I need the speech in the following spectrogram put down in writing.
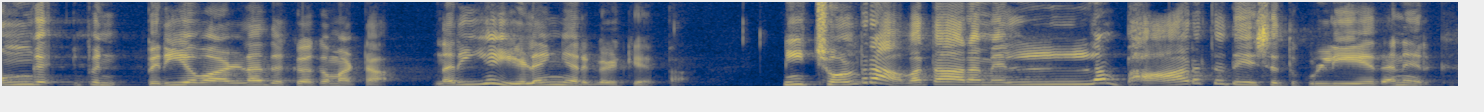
உங்க இப்ப பெரியவாள்லாம் இதை கேட்க மாட்டா. நிறைய இளைஞர்கள் கேட்பா. நீ சொல்ற அவதாரம் எல்லாம் பாரத தேசத்துக்குள்ளேயே தானே இருக்கு.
